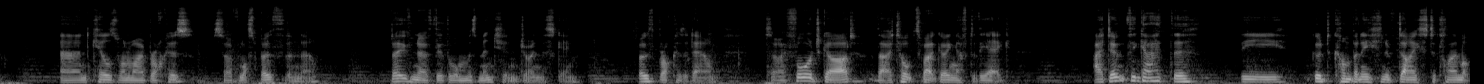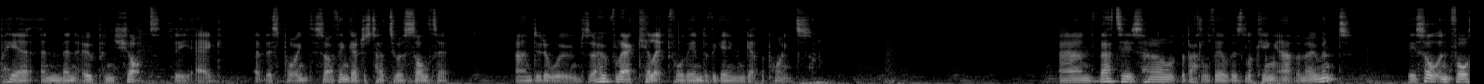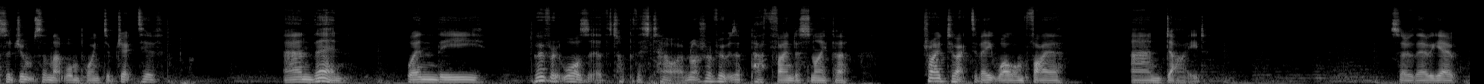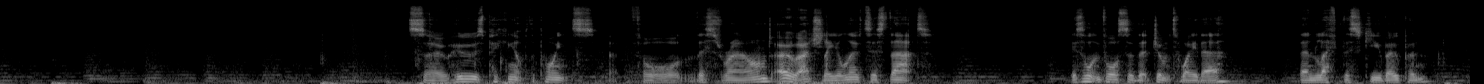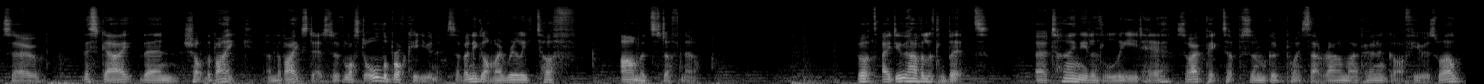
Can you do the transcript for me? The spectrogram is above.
and kills one of my Brokkrs, so I've lost both of them now. I don't even know if the other one was mentioned during this game. Both Brokkrs are down, so my Forge Guard that I talked about going after the egg. I don't think I had the the good combination of dice to climb up here and then open shot the egg at this point, so I think I just had to assault it and did a wound. So hopefully I kill it before the end of the game and get the points. And that is how the battlefield is looking at the moment. The Assault Enforcer jumps on that one point objective. And then, when the whoever it was at the top of this tower, I'm not sure if it was a Pathfinder sniper, tried to activate while on fire and died. So there we go. So who's picking up the points for this round? Oh, actually, you'll notice that the Assault Enforcer that jumped away there then left this cube open. So this guy then shot the bike, and the bike's dead. So I've lost all the Brokkr units. I've only got my really tough armoured stuff now. But I do have a little bit, a tiny little lead here. So I picked up some good points that round. My opponent got a few as well.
